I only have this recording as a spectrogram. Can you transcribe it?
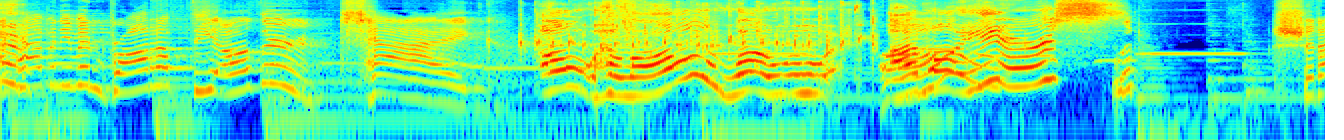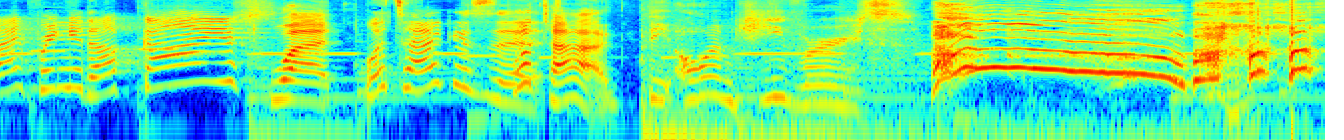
I haven't even brought up the other tag. Oh, hello? Whoa, whoa, I'm all oh. ears. Should I bring it up, guys? What? what tag is it? What tag? The Omegaverse.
